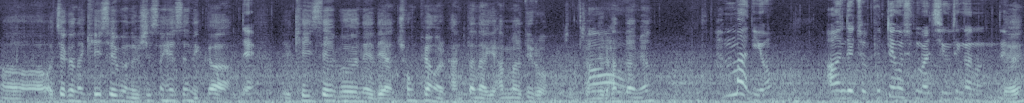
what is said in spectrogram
어, 어쨌거나 K7을 시승했으니까 네. 이 K7에 대한 총평을 간단하게 한마디로 좀 정리를 어. 한다면 한마디요? 아 근데 저 보태고 싶은 말 지금 생각났는데 네.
